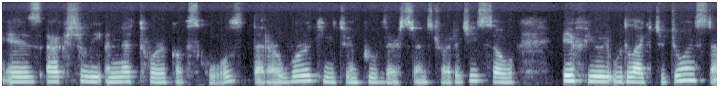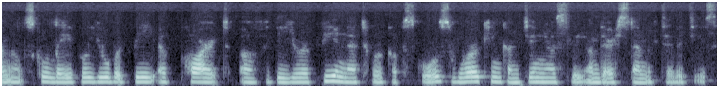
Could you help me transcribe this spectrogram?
is actually a network of schools that are working to improve their STEM strategy. So if you would like to join STEM school label, you would be a part of the European network of schools working continuously on their STEM activities.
